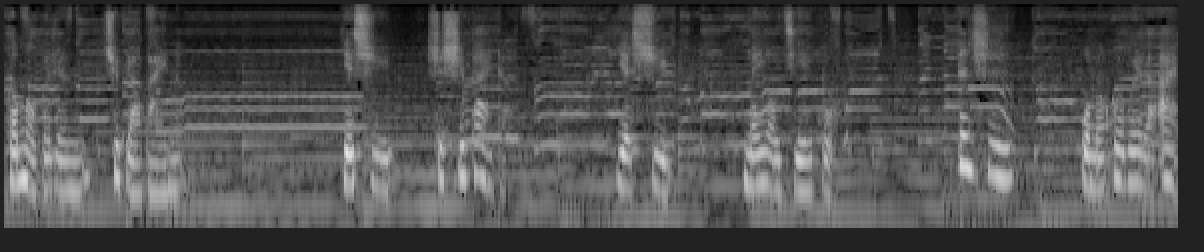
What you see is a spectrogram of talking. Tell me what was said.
和某个人去表白呢？也许是失败的，也许没有结果。但是我们会为了爱，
